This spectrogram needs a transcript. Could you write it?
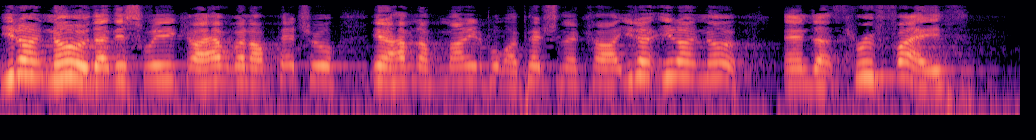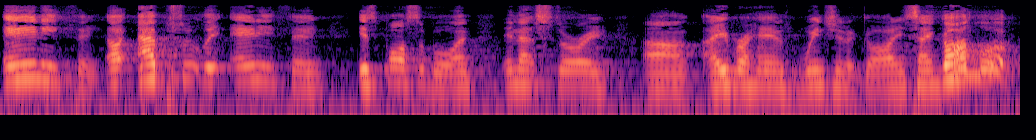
you don't know that this week I haven't got enough petrol, you know, I have enough money to put my petrol in the car. You don't, you don't know. And uh, through faith, anything, uh, absolutely anything is possible. And in that story, uh, Abraham's whinging at God. He's saying, God, look,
